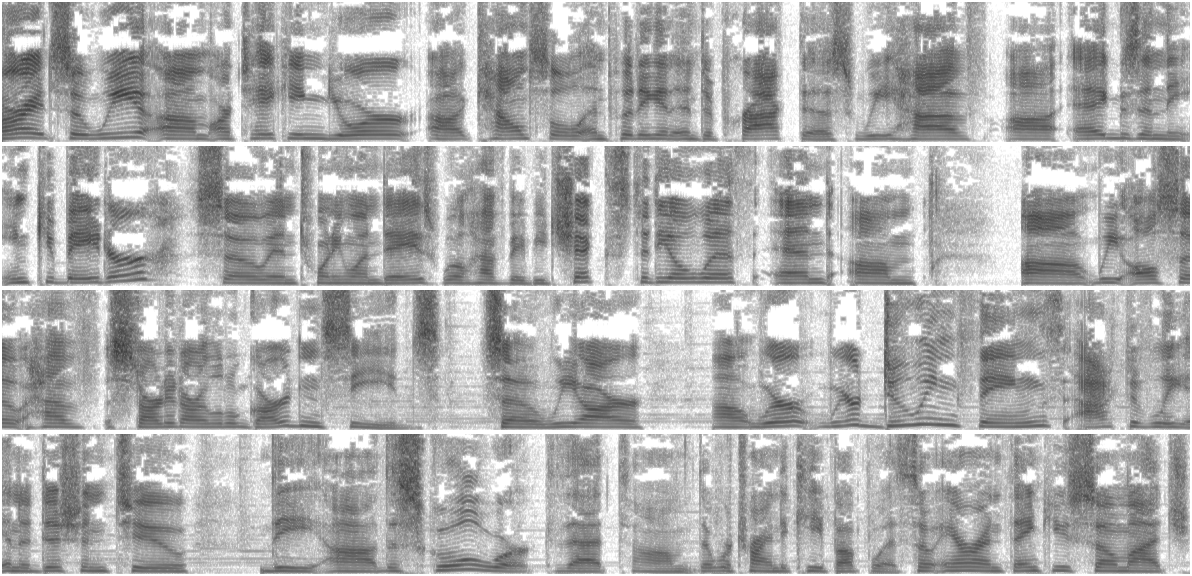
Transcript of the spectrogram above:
All right, so we um, are taking your uh, counsel and putting it into practice. We have uh, eggs in the incubator, so in 21 days we'll have baby chicks to deal with, and um, uh, we also have started our little garden seeds. So we are uh, we're we're doing things actively in addition to the uh, the schoolwork that um, that we're trying to keep up with. So, Erin, thank you so much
